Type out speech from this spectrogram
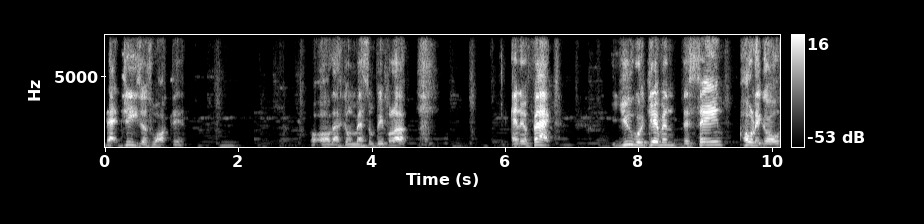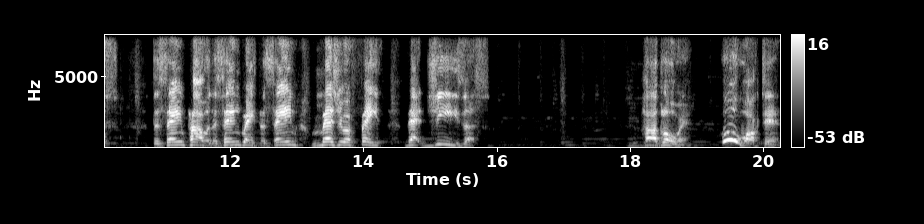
that Jesus walked in. Oh, that's going to mess some people up. And in fact, you were given the same Holy Ghost, the same power, the same grace, the same measure of faith that Jesus, high glory, who walked in.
